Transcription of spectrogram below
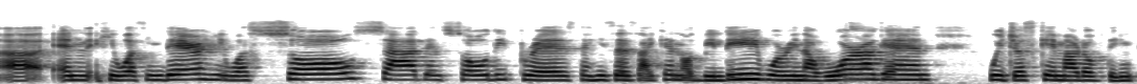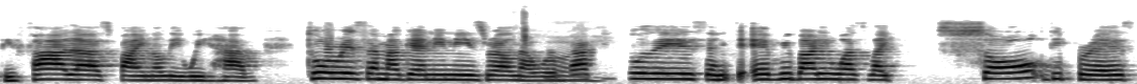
uh, and he was in there. He was so sad and so depressed, and he says, "I cannot believe we're in a war again. We just came out of the intifadas. Finally, we have." tourism again in Israel. Now we're oh. back to this, and everybody was like so depressed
